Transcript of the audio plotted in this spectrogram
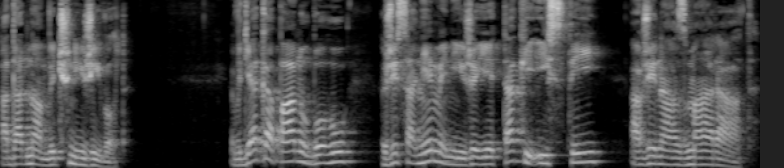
a dať nám väčší život. Vďaka Pánu Bohu, že sa nemení, že je taký istý a že nás má rád.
